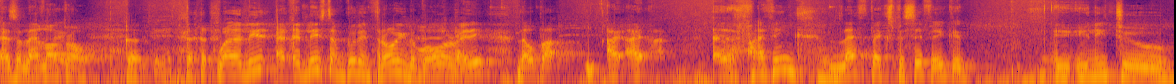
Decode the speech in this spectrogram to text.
as a left Long back- throw. well, at least at least I'm good in throwing the ball already. No, but I I, Uh, I think left back specific. It, you, you need to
